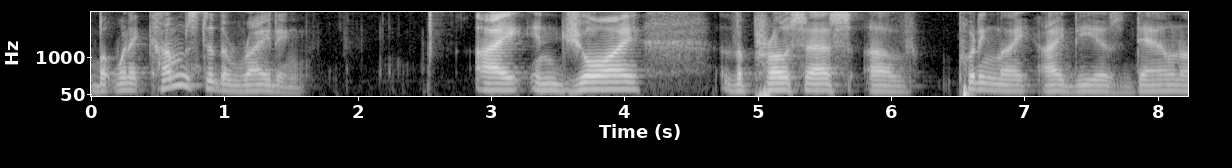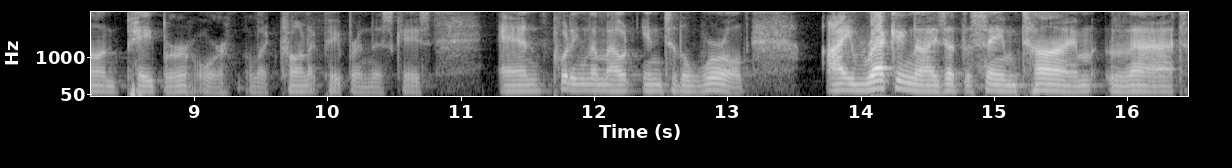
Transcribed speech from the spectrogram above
But when it comes to the writing, I enjoy the process of putting my ideas down on paper or electronic paper in this case and putting them out into the world. I recognize at the same time that,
